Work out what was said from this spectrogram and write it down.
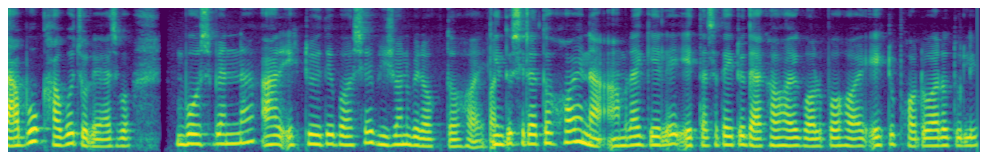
যাব, খাব, চলে আসব। বসবেন না আর একটু যদি বসে ভীষণ বিরক্ত হয়। কিন্তু সেটা তো হয় না। আমরা গেলে এর তার সাথে একটু দেখা হয়, গল্প হয়, একটু ফটো আরও তুলি।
